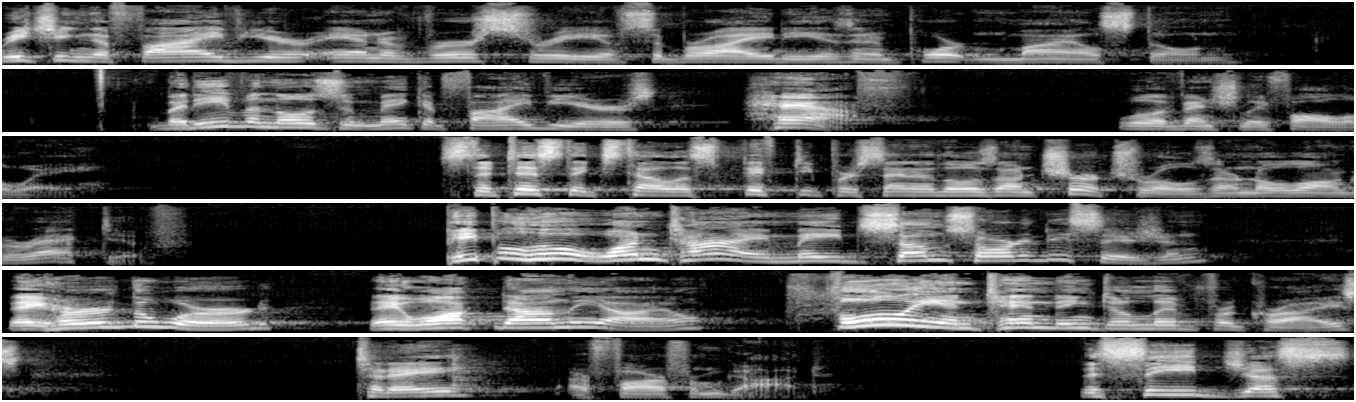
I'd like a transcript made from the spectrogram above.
Reaching the five year anniversary of sobriety is an important milestone. But even those who make it five years, half will eventually fall away. Statistics tell us 50% of those on church rolls are no longer active. People who at one time made some sort of decision, they heard the word, they walked down the aisle, fully intending to live for Christ, today are far from God. The seed just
